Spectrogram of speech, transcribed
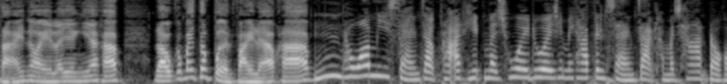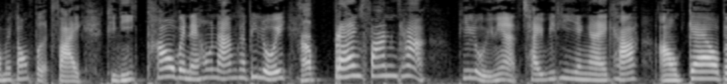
สายหน่อยอะไรอย่างเงี้ยครับ เราก็ไม่ต้องเปิดไฟแล้วครับอืมเพราะว่ามีแสงจากพระอาทิตย์มาช่วยด้วยใช่ไหมคะ เป็นแสงจากธรรมชาติเราก็ไม่ต้องเปิดไฟ ทีนี้เข้าไปในห้องน้ำค่ะพี่หลุยครับ แปรงฟันค่ะพี่หลุยเนี่ยใช้วิธียังไงคะ เอาแก้วไป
